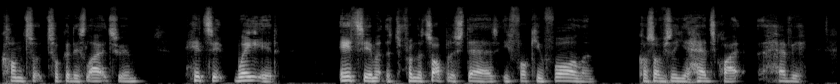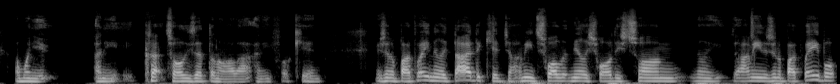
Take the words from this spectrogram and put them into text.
Con took a dislike to him, hit it, waited, hit him at the, from the top of the stairs. He fucking fallen. because obviously your head's quite heavy, and when you and he cracked all his head and all that, and he fucking he was in a bad way. He Nearly died. The kid. you know what I mean, swallowed, nearly swallowed his tongue. Nearly, I mean, he was in a bad way. But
